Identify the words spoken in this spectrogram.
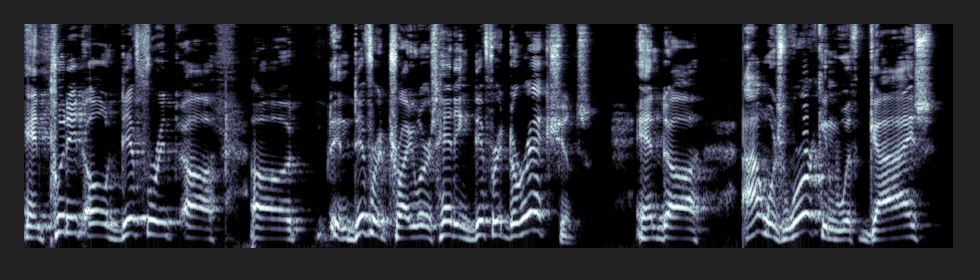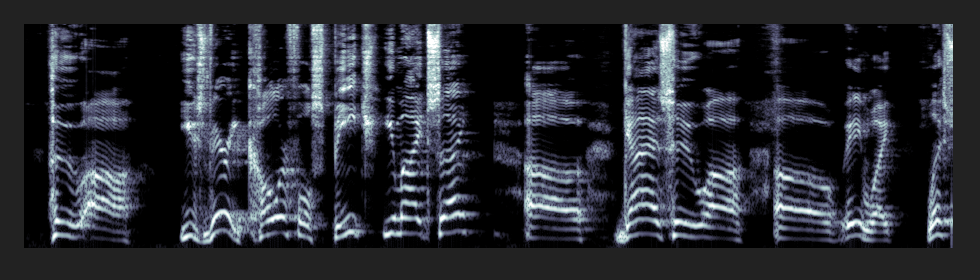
and put it on different uh, uh, in different trailers heading different directions. And uh, I was working with guys who uh, use very colorful speech, you might say. Uh, guys who, uh, anyway, let's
